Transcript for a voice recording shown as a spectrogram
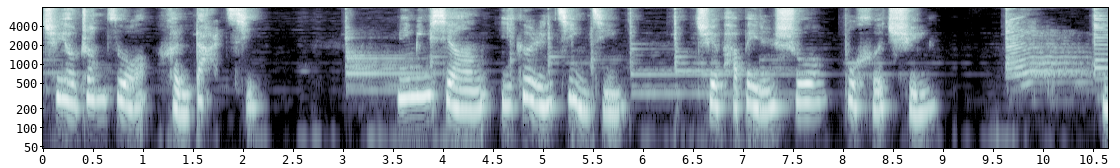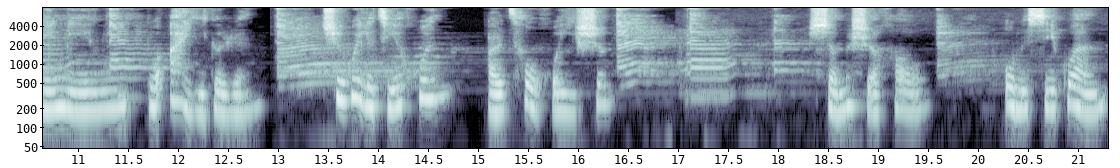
却要装作很大气；明明想一个人静静，却怕被人说不合群；明明不爱一个人，却为了结婚而凑合一生。什么时候，我们习惯？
